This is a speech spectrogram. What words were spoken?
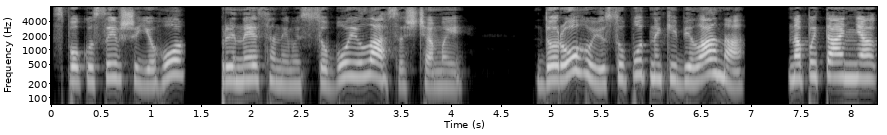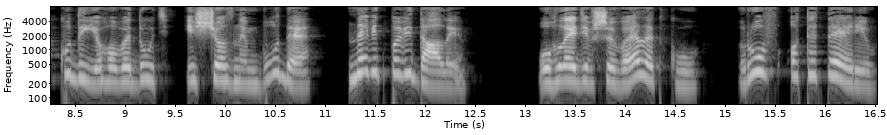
спокусивши його принесеними з собою ласощами. Дорогою супутники Білана на питання, куди його ведуть і що з ним буде, не відповідали. Угледівши велетку, руф отетерів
